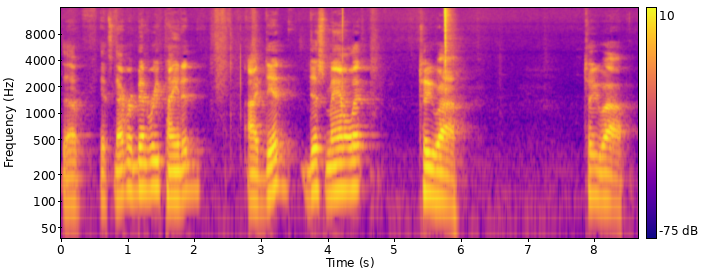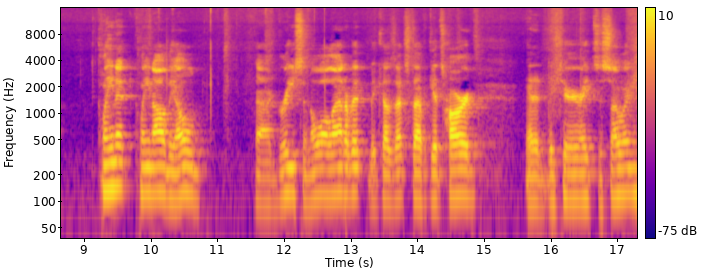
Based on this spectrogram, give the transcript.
The, it's never been repainted. I did dismantle it to uh, to uh, clean it, clean all the old uh, grease and oil out of it because that stuff gets hard and it deteriorates the sewing.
